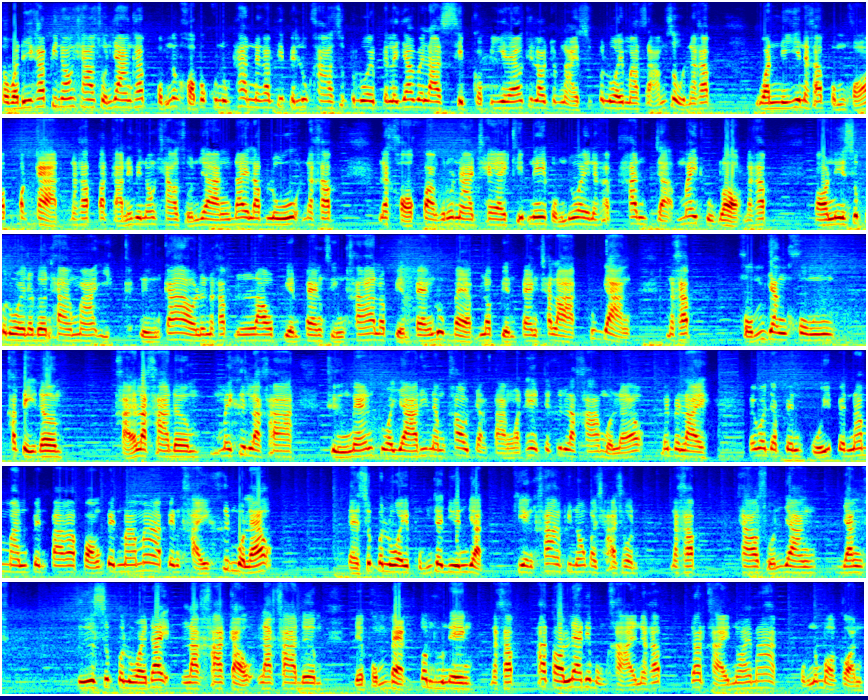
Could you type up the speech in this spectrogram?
สวัสดีครับพี่น้องชาวสวนยางครับผมต้องขอบพระคุณทุกท่านนะครับที่เป็นลูกค้าซุปเปอร์รวยเป็นระยะเวลา 10 กว่าปีแล้วที่เราจำหน่ายซุปเปอร์รวยมา 3 สูตรนะครับวันนี้นะครับผมขอประกาศนะครับ ประกาศให้พี่น้องชาวสวนยางได้รับรู้นะครับ และขอความกรุณาแชร์คลิปนี้ผมด้วยนะครับ ท่านจะไม่ถูกหลอกนะครับ ตอนนี้ซุปเปอร์รวยเราเดินทางมาอีกหนึ่งก้าวแล้วนะครับ เราเปลี่ยนแปลงสินค้า เราเปลี่ยนแปลงรูปแบบ เราเปลี่ยนแปลงฉลากทุกอย่างนะครับ ผมยังคงคติเดิม ขายราคาเดิมไม่ขึ้นราคา ถึงแม้ตัวยาที่นำเข้าจากต่างประเทศจะขึ้นราคาหมดแล้ว ไม่เป็นไร ไม่ว่าจะเป็นปุ๋ยเป็นน้ำมันเป็นปลากระป๋องเป็นมาม่าเป็นไข่ขึ้นหมดแล้ว แต่ซุปเปอร์รวยผมจะยืนหยัดเคียงข้างพี่น้องประชาชนนะครับ ชาวสวนยางยังซื้อซุปเปอร์รวยได้ราคาเก่าราคาเดิม เดี๋ยวผมแบกต้นทุนเองนะครับถ้าตอนแรกที่ผมขายนะครับยอดขายน้อยมาก ผมต้องบอกก่อน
